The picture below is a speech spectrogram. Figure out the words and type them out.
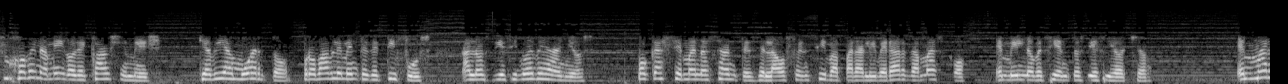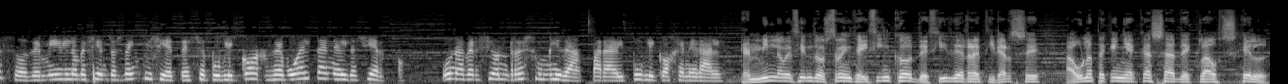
su joven amigo de Carchemish, que había muerto, probablemente de tifus, a los 19 años, pocas semanas antes de la ofensiva para liberar Damasco en 1918. En marzo de 1927 se publicó Revuelta en el Desierto, una versión resumida para el público general. En 1935 decide retirarse a una pequeña casa de Clouds Hill,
